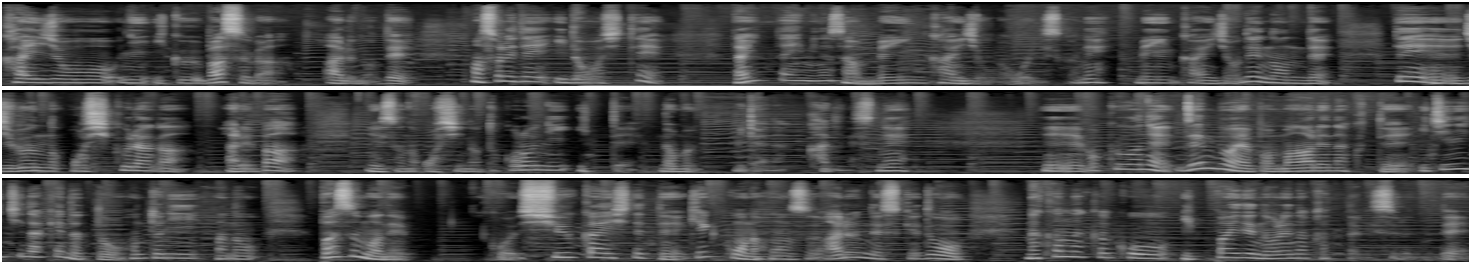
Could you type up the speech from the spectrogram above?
会場に行くバスがあるので、まあ、それで移動して大体皆さんメイン会場が多いですかね。メイン会場で飲んでで、えー、自分の推し蔵があれば、その推しのところに行って飲むみたいな感じですね。えー、僕はね、全部はやっぱ回れなくて、1日だけだと本当にあのバスもね、こう周回してて結構な本数あるんですけどなかなかこういっぱいで乗れなかったりするので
